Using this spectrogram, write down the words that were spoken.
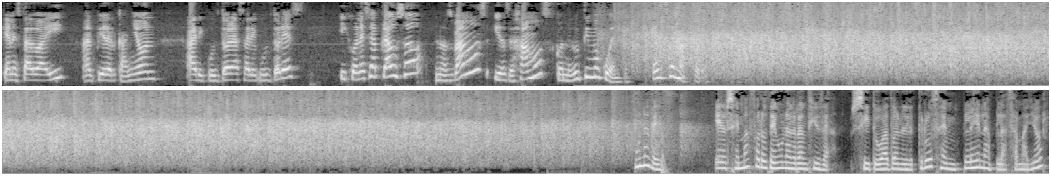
que han estado ahí, al pie del cañón, agricultoras, agricultores. Y con ese aplauso nos vamos y os dejamos con el último cuento, el semáforo. Una vez, el semáforo de una gran ciudad, situado en el cruce en plena Plaza Mayor,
